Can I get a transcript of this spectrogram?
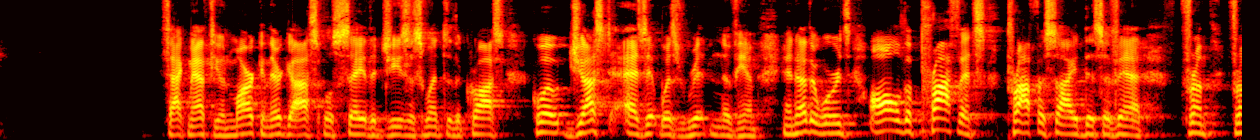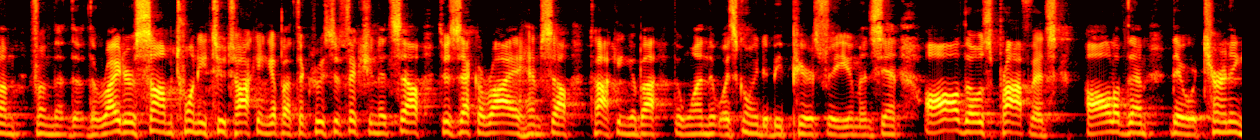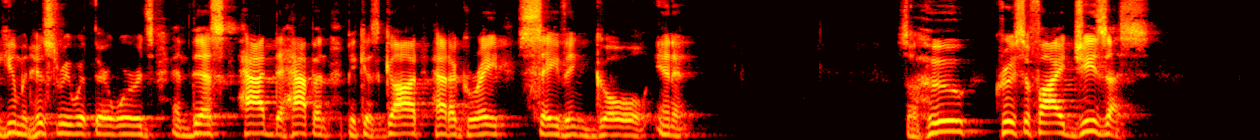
In fact, Matthew and Mark in their Gospels say that Jesus went to the cross, quote, just as it was written of him. In other words, all the prophets prophesied this event from, from, from the, the, the, writer of Psalm 22 talking about the crucifixion itself to Zechariah himself talking about the one that was going to be pierced for human sin. All those prophets, all of them, they were turning human history with their words, and this had to happen because God had a great saving goal in it. So, who crucified Jesus?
